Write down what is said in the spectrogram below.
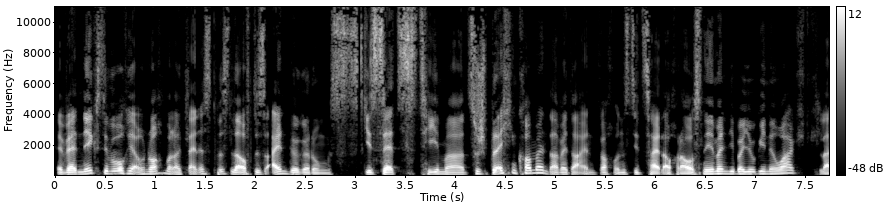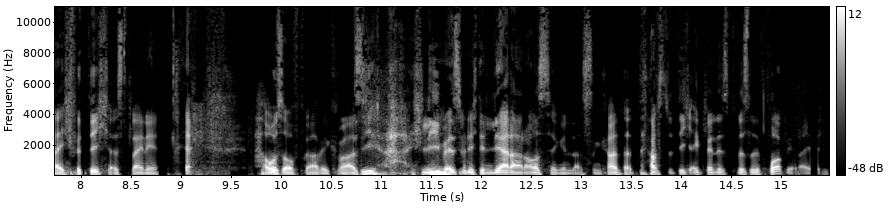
Wir werden nächste Woche auch nochmal ein kleines bisschen auf das Einbürgerungsgesetz-Thema zu sprechen kommen, da wir da einfach uns die Zeit auch rausnehmen, lieber Yogi Nowak, gleich für dich als kleine Hausaufgabe quasi. Ich liebe es, wenn ich den Lehrer raushängen lassen kann. Dann darfst du dich ein kleines bisschen vorbereiten.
